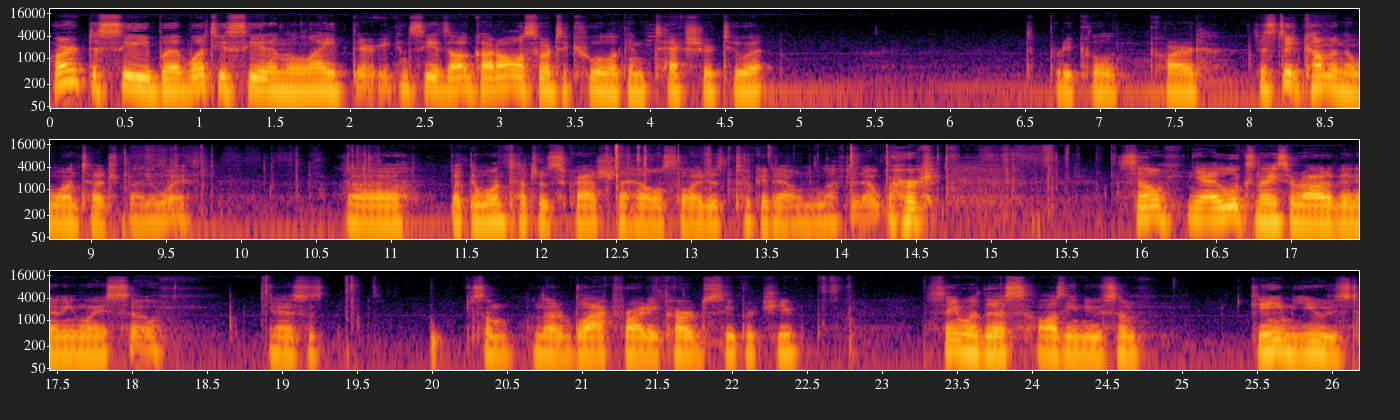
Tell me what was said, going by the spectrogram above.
Hard to see, but once you see it in the light there, you can see it's all, got all sorts of cool looking texture to it. It's a pretty cool card. This did come in the one touch, by the way. Uh, but the one touch was scratched to hell, so I just took it out and left it at work. So, yeah, it looks nicer out of it anyway, so... Yeah, this is some another Black Friday card, super cheap. Same with this, Ozzie Newsome. Game used,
